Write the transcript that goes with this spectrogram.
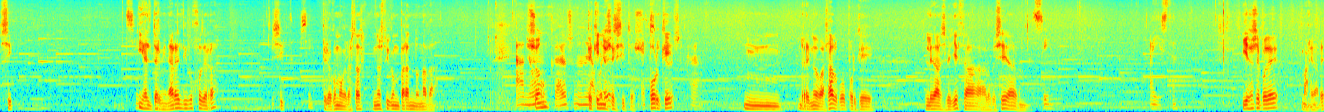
sí, sí. y al terminar el dibujo de Ra, sí, Sí. pero como que lo estás, no estoy comparando nada. Ah, no, Son claro, son pequeños éxitos, éxitos, porque- claro. Mm, renuevas algo porque le das belleza a lo que sea. Sí. Ahí está. Y eso se puede, imagínate,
